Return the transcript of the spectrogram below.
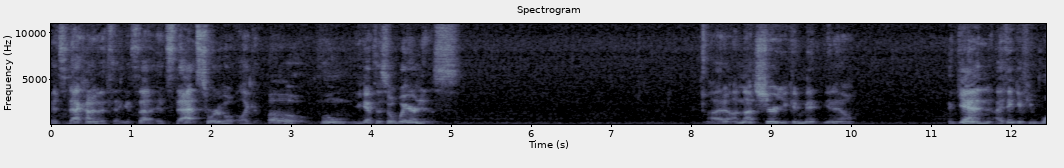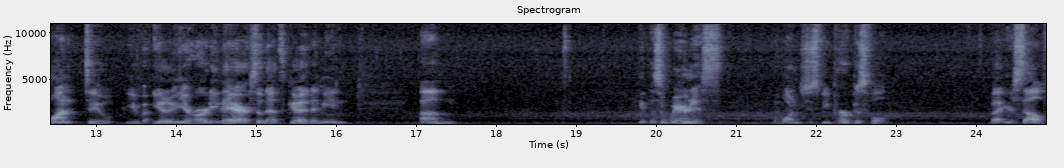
It's that kind of a thing. It's that it's that sort of a, like oh boom, you get this awareness. I, I'm not sure you can make you know. Again, I think if you want to, you you know you're already there, so that's good. I mean, um, get this awareness of wanting to just be purposeful about yourself.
